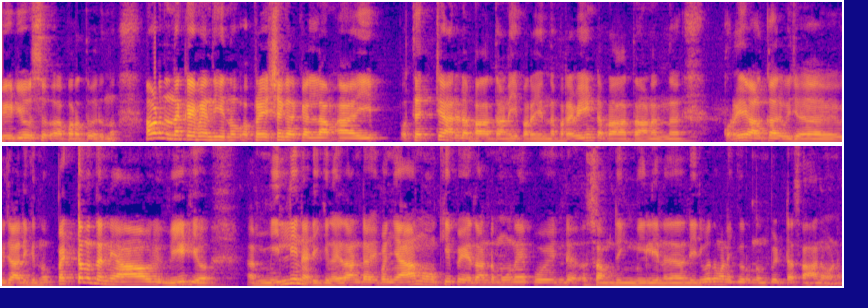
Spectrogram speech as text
വീഡിയോസ് പുറത്തു വരുന്നു. അവിടെ നിന്നൊക്കെ എന്ത് ചെയ്യുന്നു? പ്രേക്ഷകർക്കെല്ലാം ഈ തെറ്റ് ആരുടെ ഭാഗത്താണ് ഈ പറയുന്ന പ്രവീണിന്റെ ഭാഗത്താണെന്ന് കുറേ ആൾക്കാർ വിചാ വിചാരിക്കുന്നു. പെട്ടെന്ന് തന്നെ ആ ഒരു വീഡിയോ മില്യൺ അടിക്കുന്നു. ഏതാണ്ട് ഇപ്പം ഞാൻ നോക്കിയപ്പോൾ ഏതാണ്ട് മൂന്നേ പോയിന്റ് സംതിങ് മില്യൺ ഏതാണ്ട് ഇരുപത് മണിക്കൂർ മുമ്പ് ഇട്ട സാധനമാണ്.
